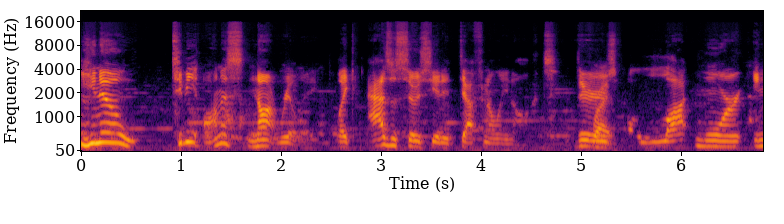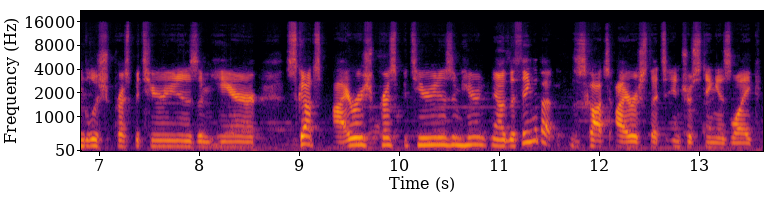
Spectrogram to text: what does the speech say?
You know, to be honest, not really. Like as associated, definitely not. There's a lot more English Presbyterianism here, Scots Irish Presbyterianism here. Now, the thing about the Scots Irish that's interesting is like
